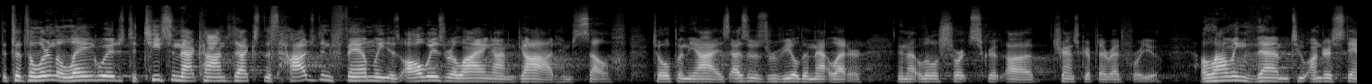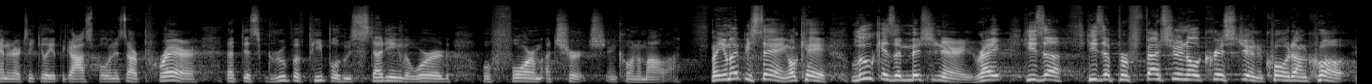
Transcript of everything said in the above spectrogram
the, to, to learn the language, to teach in that context, this Hodgdon family is always relying on God Himself to open the eyes, as it was revealed in that letter, in that little short script, uh, transcript I read for you allowing them to understand and articulate the gospel. And it's our prayer that this group of people who's studying the word will form a church in Connemara. Now you might be saying, okay, Luke is a missionary, right? He's a, he's a professional Christian, quote unquote.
